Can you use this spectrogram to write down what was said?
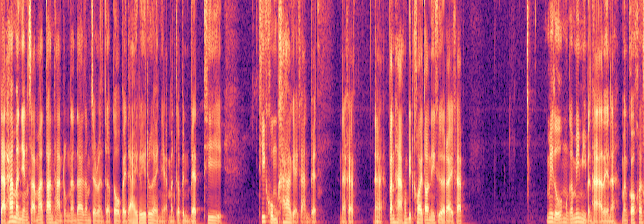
แต่ถ้ามันยังสามารถต้านทานตรงนั้นได้แล้วมันเจริญเติบโตไปได้เรื่อยๆเนี่ยมันก็เป็นเบตที่ ที่คุ้มค่าแก่การเบตนะครับปัญหาของบิตคอยตอนนี้คืออะไรครับ ไม่รู้มันก็ไม่มีปัญหาเลยนะ มันก็ค่อย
